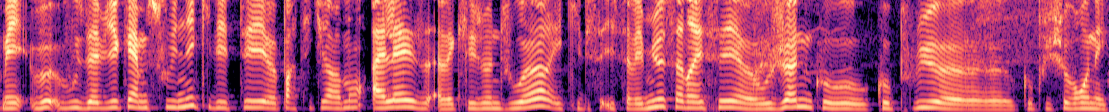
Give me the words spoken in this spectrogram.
Mais vous aviez quand même souligné qu'il était particulièrement à l'aise avec les jeunes joueurs et qu'il savait mieux s'adresser aux jeunes qu'aux plus, chevronnés.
